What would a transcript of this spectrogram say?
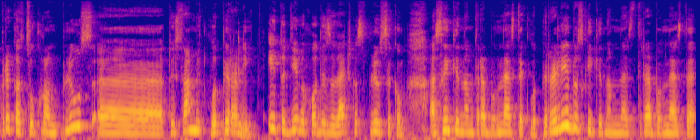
наприклад, цукрон плюс, е, той самий клопіралід. І тоді виходить задачка з плюсиком. А скільки нам треба внести клопіраліду, скільки нам внести, треба внести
